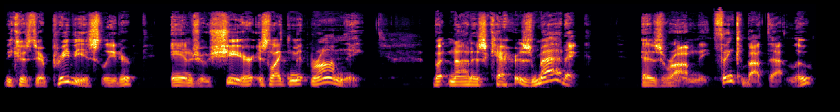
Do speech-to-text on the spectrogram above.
because their previous leader, Andrew Scheer, is like Mitt Romney, but not as charismatic as Romney. Think about that, Lou.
